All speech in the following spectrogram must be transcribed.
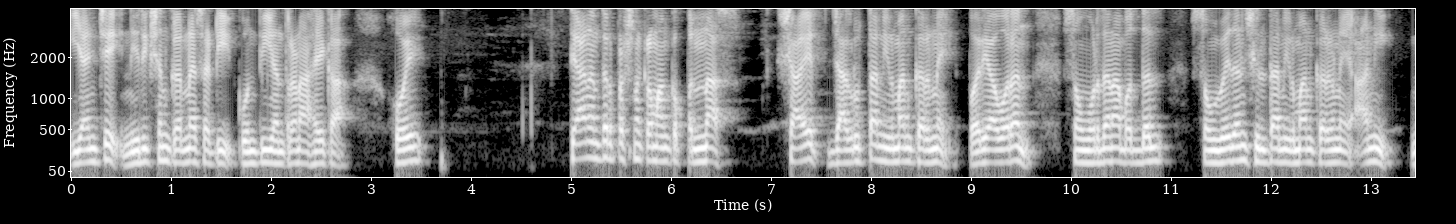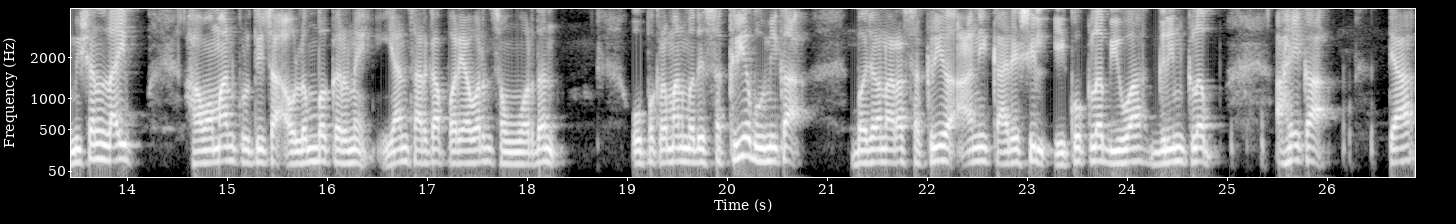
यांचे निरीक्षण करण्यासाठी कोणती यंत्रणा आहे का? होय त्यानंतर प्रश्न क्रमांक पन्नास. शाळेत जागरूकता निर्माण करणे पर्यावरण संवर्धनाबद्दल संवेदनशीलता निर्माण करणे आणि मिशन लाईफ हवामान कृतीचा अवलंब करणे यांसारखा पर्यावरण संवर्धन उपक्रमांमध्ये सक्रिय भूमिका बजावणारा सक्रिय आणि कार्यशील इको क्लब युवा ग्रीन क्लब आहे का? त्या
